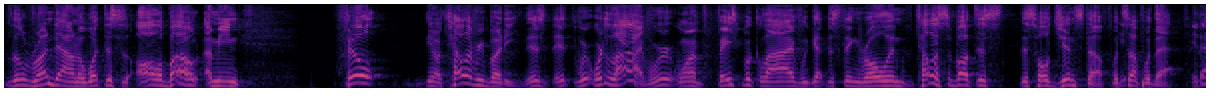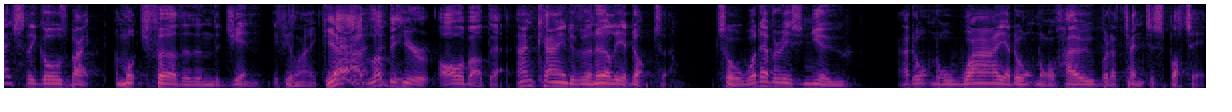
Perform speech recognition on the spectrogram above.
little rundown of what this is all about. I mean, Phil, you know, tell everybody this. It, we're, we're live. We're, we're on Facebook Live. We got this thing rolling. Tell us about this this whole gin stuff. What's up with that? It actually goes back much further than the gin, if you like. Yeah, I'd love to hear all about that. I'm kind of an early adopter. So whatever is new, I don't know why, I don't know how, but I tend to spot it.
